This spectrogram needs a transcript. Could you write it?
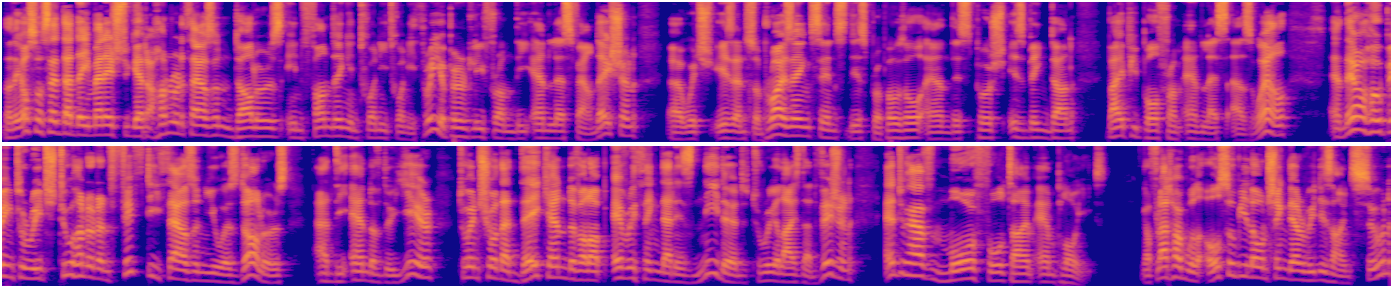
Now, they also said that they managed to get $100,000 in funding in 2023, apparently from the Endless Foundation, uh, which isn't surprising since this proposal and this push is being done by people from Endless as well. And they are hoping to reach 250,000 US dollars at the end of the year to ensure that they can develop everything that is needed to realize that vision and to have more full time employees. Now, FlatHub will also be launching their redesign soon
